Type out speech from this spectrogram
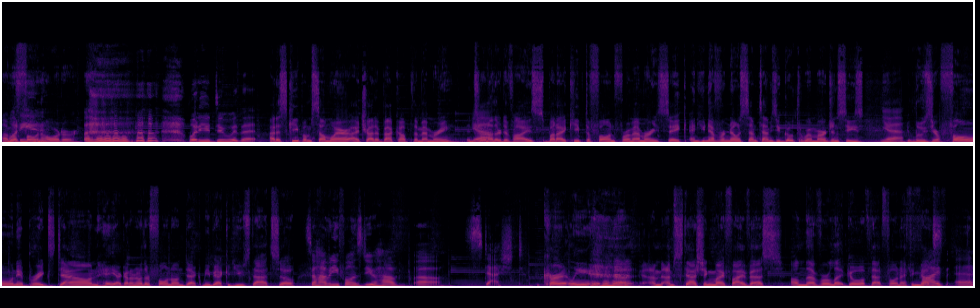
I'm What a phone you- hoarder. What do you do with it? I just keep them somewhere. I try to back up the memory into Yeah. another device, but I keep the phone for memory's sake. And you never know. Sometimes you go through emergencies. Yeah. You lose your phone, it breaks down. Hey, I got another phone on deck. Maybe I could use that. So So, how many phones do you have uh, stashed? currently, uh, I'm, I'm stashing my 5S. I'll never let go of that phone. I think that's. 5S?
